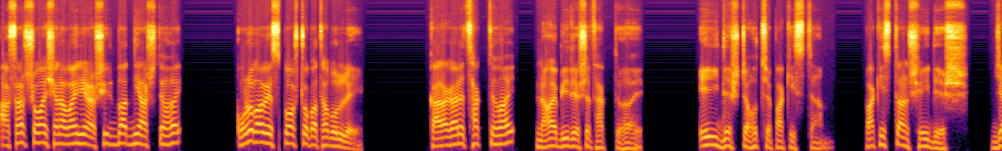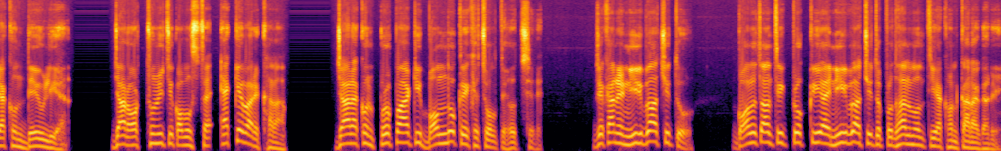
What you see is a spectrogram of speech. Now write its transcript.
আসার সময় সেনাবাহিনীর আশীর্বাদ নিয়ে আসতে হয়? কোনোভাবে স্পষ্ট কথা বললে? কারাগারে থাকতে হয়? না হয় বিদেশে থাকতে হয়? এই দেশটা হচ্ছে পাকিস্তান। পাকিস্তান সেই দেশ, যখন দেউলিয়া, যার অর্থনৈতিক অবস্থা একেবারে খারাপ, যার এখন প্রপার্টি বন্ধক রেখে চলতে হচ্ছে, যেখানে নির্বাচিত গণতান্ত্রিক প্রক্রিয়ায় নির্বাচিত প্রধানমন্ত্রী এখন কারাগারে।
